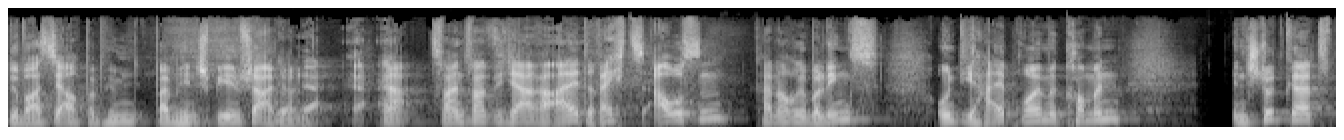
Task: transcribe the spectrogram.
du warst ja auch beim, beim Hinspiel im Stadion. Ja, ja, ja. ja, 22 Jahre alt, rechts außen, kann auch über links und die Halbräume kommen. In Stuttgart,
